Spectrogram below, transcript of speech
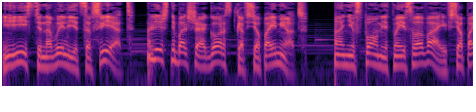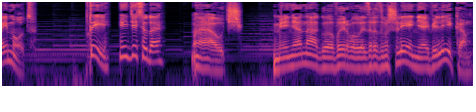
и истина выльется в свет, лишь небольшая горстка все поймет. Они вспомнят мои слова и все поймут. «Ты, иди сюда!» Ауч! Меня нагло вырвал из размышления о великом.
